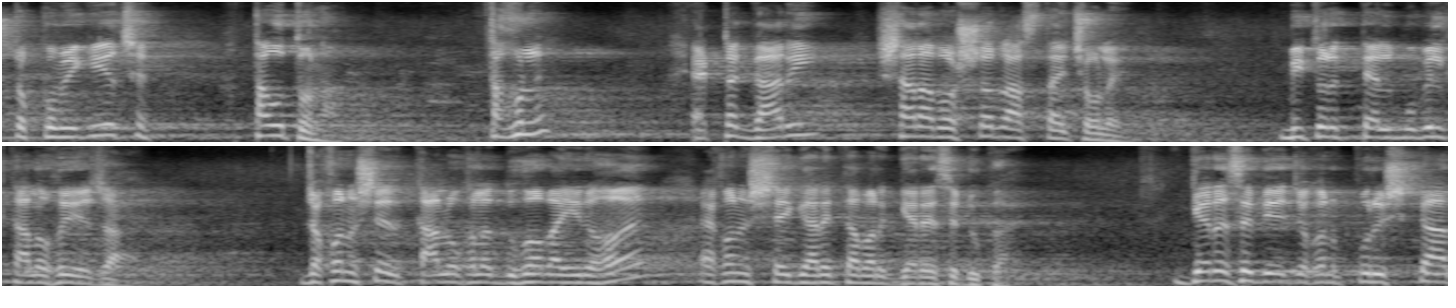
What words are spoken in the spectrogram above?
স্টক কমে গিয়েছে? তাও তো না। তাহলে একটা গাড়ি সারা বছর রাস্তায় চলে, ভিতরে তেল মোবিল কালো হয়ে যায়। যখন সে কালো কালো ধোঁয়া বাইর হয়, এখন সেই গাড়িতে আবার গ্যারেজে ঢুকায়। গ্যারেজে দিয়ে যখন পরিষ্কার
